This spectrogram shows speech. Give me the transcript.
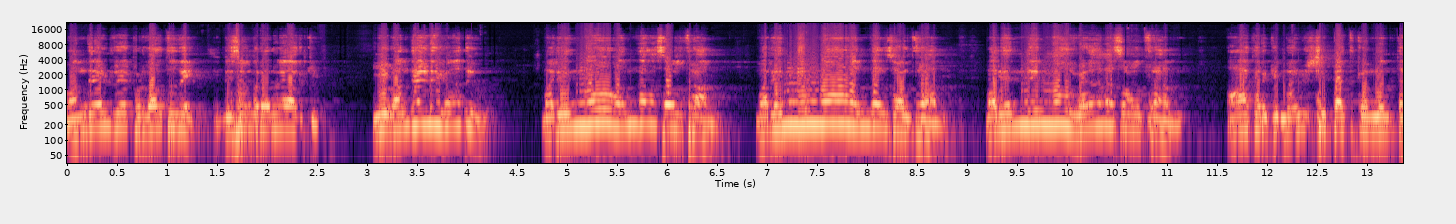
వందేళ్ళు రేపు అవుతుంది డిసెంబర్ ఇరవై ఆరుకి. ఈ వందేళ్ళే కాదు మరెన్నో వందల సంవత్సరాలు మరెన్నెన్నో వందల సంవత్సరాలు మరి ఎన్నెన్నో వేల సంవత్సరాలు ఆఖరికి మనిషి బతికున్నంత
